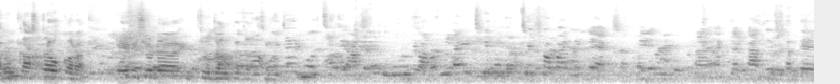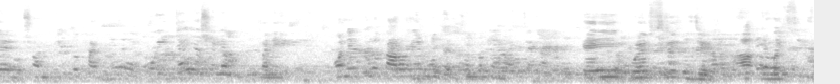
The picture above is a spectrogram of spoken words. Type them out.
এবং কাজটাও করা। এই বিষয়টা একটু জানতে চাচ্ছি ওইটাই বলছি যে আসলে মূল কারণটাই ছিল হচ্ছে সবাই মিলে একসাথে একটা কাজের সাথে সম্পৃক্ত থাকব। ওইটাই আসলে মানে অনেকগুলো কারণের মধ্যে। এই ওয়েব সিরিজ যে মানে না।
